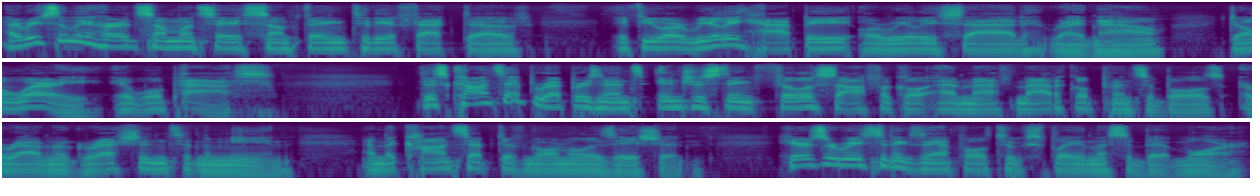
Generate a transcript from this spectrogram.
I recently heard someone say something to the effect of if you are really happy or really sad right now, don't worry, it will pass. This concept represents interesting philosophical and mathematical principles around regression to the mean and the concept of normalization. Here's a recent example to explain this a bit more.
